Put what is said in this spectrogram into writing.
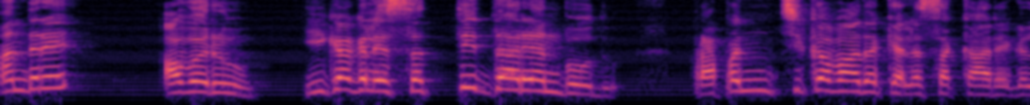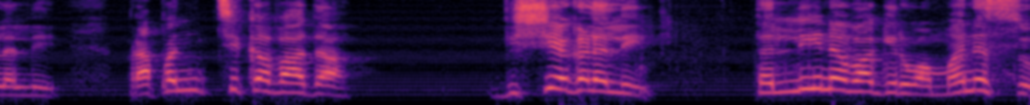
ಅಂದರೆ ಅವರು ಈಗಾಗಲೇ ಸತ್ತಿದ್ದಾರೆ ಅನ್ಬೋದು. ಪ್ರಾಪಂಚಿಕವಾದ ಕೆಲಸ ಕಾರ್ಯಗಳಲ್ಲಿ, ಪ್ರಾಪಂಚಿಕವಾದ ವಿಷಯಗಳಲ್ಲಿ ತಲ್ಲೀನವಾಗಿರುವ ಮನಸ್ಸು.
